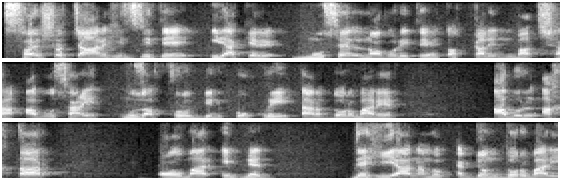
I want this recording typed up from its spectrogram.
ছয়শো চার হিজড়িতে ইরাকের মুসেল নগরীতে তৎকালীন বাদশাহ আবু সাইদ মুজাফরউদ্দিন কুকরি তার দরবারের আবুল আখতার ওমার ইবনে দেহিয়া নামক একজন দরবারি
